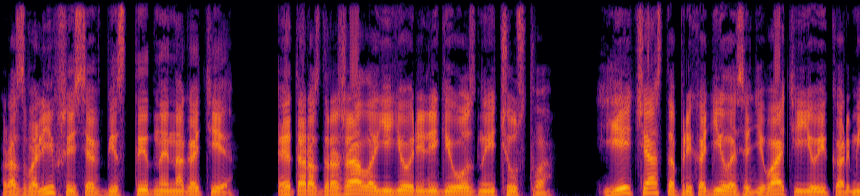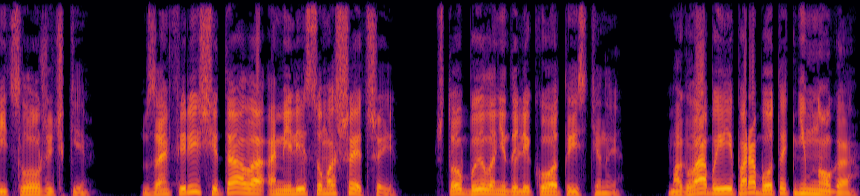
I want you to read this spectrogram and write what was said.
развалившейся в бесстыдной ноготе. Это раздражало ее религиозные чувства. Ей часто приходилось одевать ее и кормить с ложечки. Замфири считала Амели сумасшедшей, что было недалеко от истины. Могла бы и поработать немного,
